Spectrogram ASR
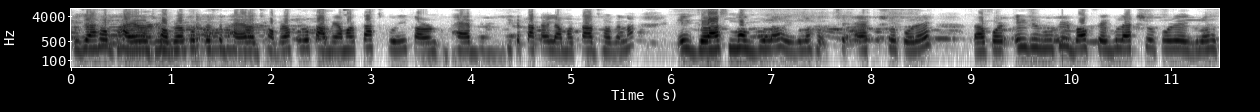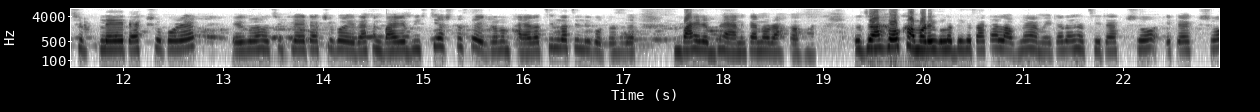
তো যাই হোক, ভাইয়ারা ঝগড়া করতেছে, ভাইয়ারা ঝগড়া করুক, আমি আমার কাজ করি, কারণ ভাইয়ের দিকে তাকাইলে আমার কাজ হবে না। এই গ্লাস মগগুলো এগুলো হচ্ছে একশো করে। তারপর এই যে রুটির বক্স এগুলো একশো করে, এগুলো হচ্ছে প্লেট একশো করে। এগুলো হচ্ছে প্লেট একশো করে। দেখেন বাইরে বৃষ্টি আসতেছে এই জন্য ভাইয়ারা চিল্লাচিল্লি করতেছে যে বাইরে ভ্যান কেন রাখা হয়। তো যাই হোক, আমার এগুলোর দিকে তাকায় লাভ নেই। আমি এটা দেখাচ্ছি, এটা একশো এটা একশো।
